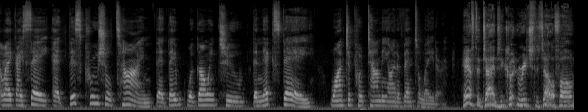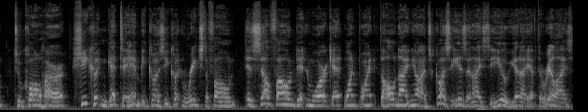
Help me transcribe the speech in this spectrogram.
like I say, at this crucial time that they were going to the next day want to put Tommy on a ventilator. Half the times he couldn't reach the telephone to call her. She couldn't get to him because he couldn't reach the phone. His cell phone didn't work at one point, the whole nine yards. Of course, he is in ICU. You know, you have to realize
